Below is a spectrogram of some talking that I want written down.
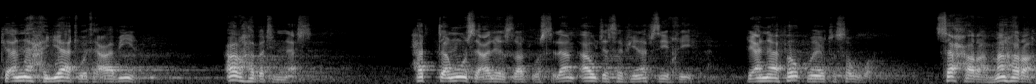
كأنها حيات وثعابين أرهبت الناس. حتى موسى عليه الصلاة والسلام أوجس في نفسه خيفة لأنها فوق ما يتصور. سحرة مهرة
